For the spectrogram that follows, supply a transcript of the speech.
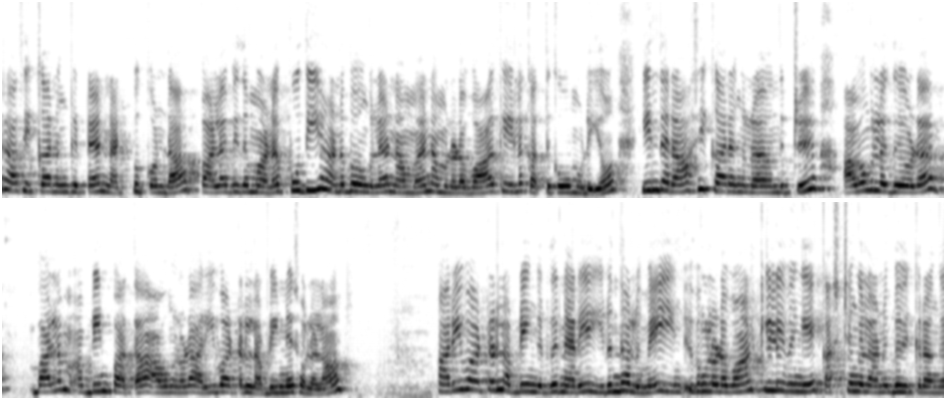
ராசிக்காரங்கிட்ட நட்பு கொண்டா பல விதமான புதிய அனுபவங்களை நம்ம நம்மளோட வாழ்க்கையில் கற்றுக்கவும் முடியும். இந்த ராசிக்காரங்களை வந்துட்டு அவங்களதோட பலம் அப்படின்னு பார்த்தா அவங்களோட அறிவாற்றல் அப்படின்னே சொல்லலாம். அறிவாற்றல் அப்படிங்கிறது நிறைய இருந்தாலுமே இங் இவங்களோட வாழ்க்கையில் இவங்க ஏன் கஷ்டங்களை அனுபவிக்கிறாங்க?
